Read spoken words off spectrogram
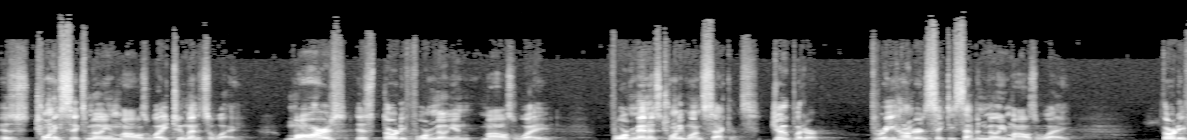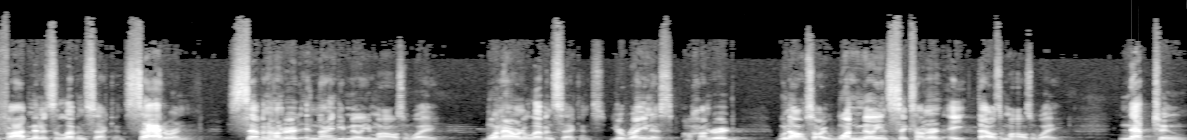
is 26 million miles away, two minutes away. Mars is 34 million miles away, four minutes, 21 seconds. Jupiter, 367 million miles away, 35 minutes, 11 seconds. Saturn, 790 million miles away, one hour and 11 seconds. Uranus, 100, well, no, I'm sorry, 1,608,000 miles away. Neptune,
